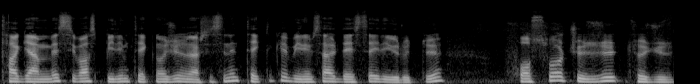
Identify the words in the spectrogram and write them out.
TAGEM ve Sivas Bilim Teknoloji Üniversitesi'nin teknik ve bilimsel desteğiyle yürüttüğü fosfor çözücü, çözücü,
